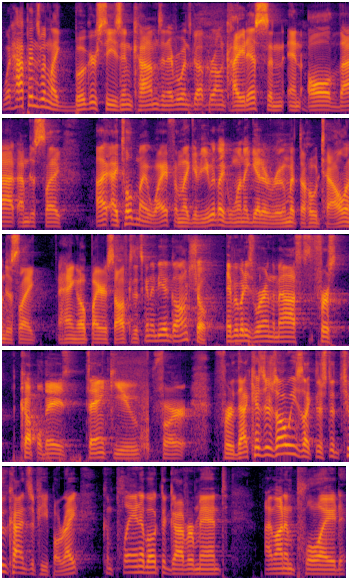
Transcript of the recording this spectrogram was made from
What happens when like booger season comes and everyone's got bronchitis and and all that? I'm just like, I, I told my wife, I'm like, if you would like want to get a room at the hotel and just like hang out by yourself because it's going to be a gong show. Everybody's wearing the masks first couple days. Thank you for for that because there's always like there's the two kinds of people, right? Complain about the government. I'm unemployed.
